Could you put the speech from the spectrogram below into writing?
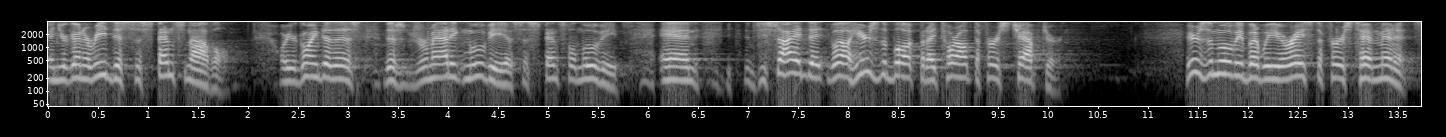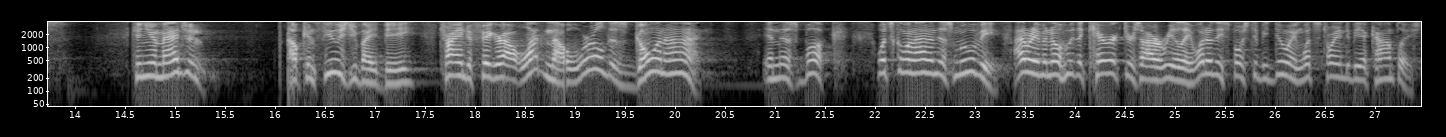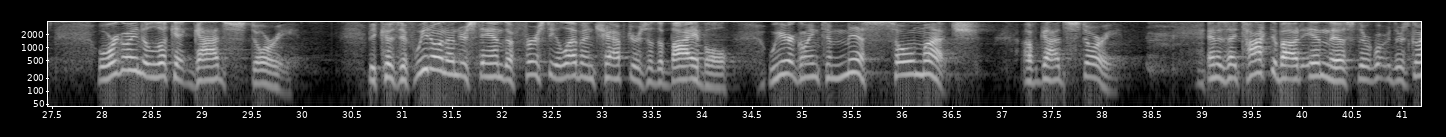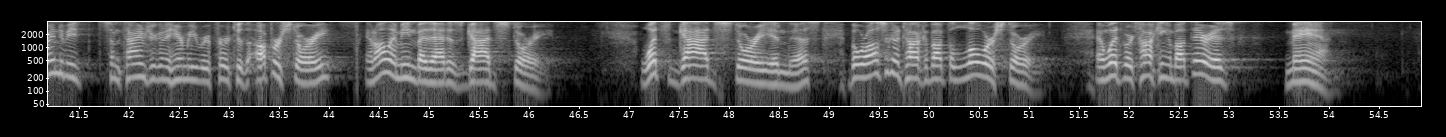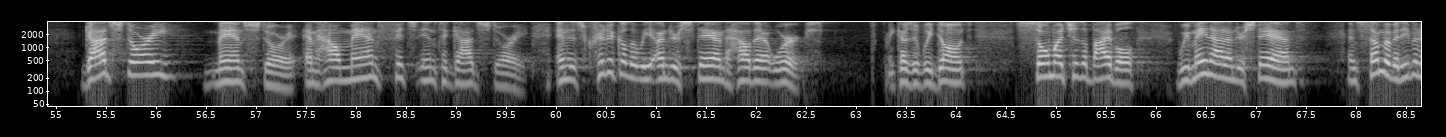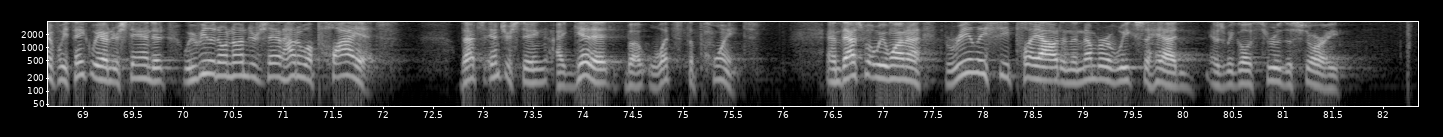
and you're going to read this suspense novel or you're going to this, this dramatic movie, a suspenseful movie, and decide that, well, here's the book, but I tore out the first chapter. Here's the movie, but we erased the first 10 minutes. Can you imagine how confused you might be trying to figure out what in the world is going on in this book? What's going on in this movie? I don't even know who the characters are really. What are they supposed to be doing? What's trying to be accomplished? Well, we're going to look at God's story because if we don't understand the first 11 chapters of the Bible, we are going to miss so much of God's story. And as I talked about in this, there, there's going to be some times you're going to hear me refer to the upper story. And all I mean by that is God's story. What's God's story in this? But we're also going to talk about the lower story. And what we're talking about there is man. God's story man's story and how man fits into God's story. And it's critical that we understand how that works. Because if we don't, so much of the Bible we may not understand, and some of it, even if we think we understand it, we really don't understand how to apply it. That's interesting. I get it, but what's the point? And that's what we want to really see play out in the number of weeks ahead as we go through the story.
